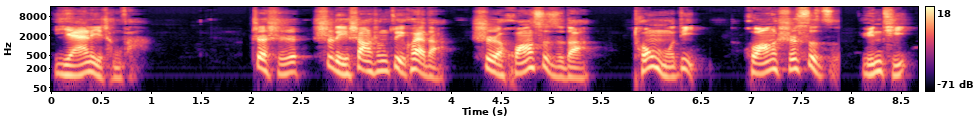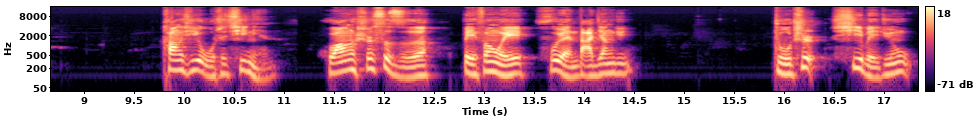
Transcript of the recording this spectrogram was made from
严厉惩罚。这时势力上升最快的是皇四子的同母弟皇十四子云缇。康熙五十七年，皇十四子被封为抚远大将军，主持西北军务。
